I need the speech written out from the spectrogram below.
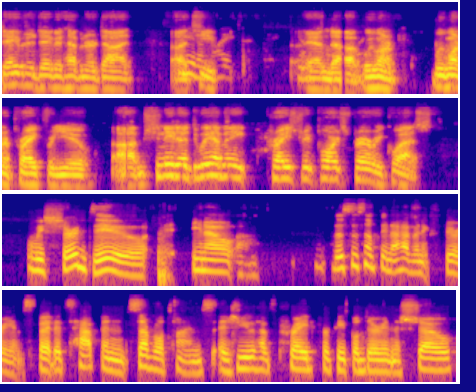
David at David Heavener dot uh, TV, and uh, we want to we want to pray for you. Um, Shanita, do we have any praise reports, prayer requests? We sure do. You know, um, this is something I haven't experienced, but it's happened several times as you have prayed for people during the show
